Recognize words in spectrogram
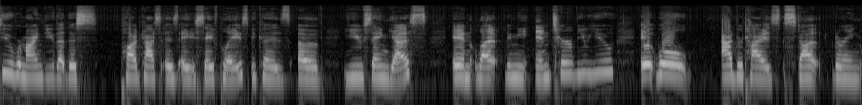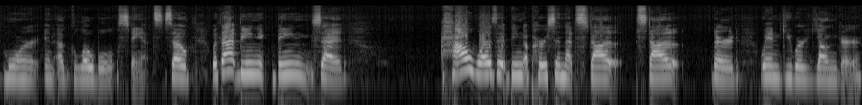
to remind you that this podcast is a safe place because of you saying yes and letting me interview you. It will advertise stuttering more in a global stance. So, with that being being said, how was it being a person that stu- stuttered when you were younger?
